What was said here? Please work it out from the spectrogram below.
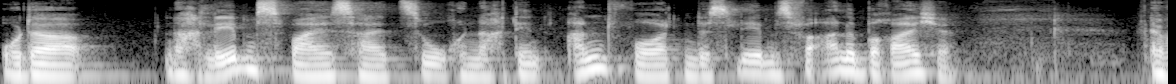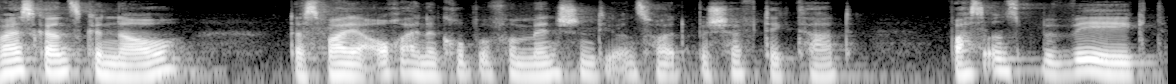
oder nach Lebensweisheit suchen, nach den Antworten des Lebens für alle Bereiche. Er weiß ganz genau, das war ja auch eine Gruppe von Menschen, die uns heute beschäftigt hat, was uns bewegt,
